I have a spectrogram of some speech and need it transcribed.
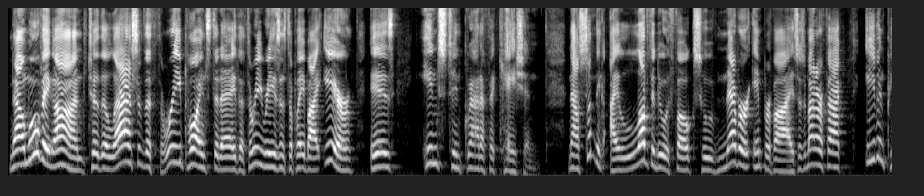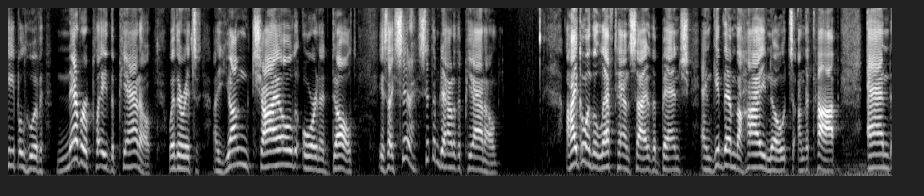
now moving on to the last of the three points today, the three reasons to play by ear is instant gratification. Now, something I love to do with folks who've never improvised, as a matter of fact, even people who have never played the piano, whether it's a young child or an adult, is I sit, sit them down at the piano I go on the left hand side of the bench and give them the high notes on the top. And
